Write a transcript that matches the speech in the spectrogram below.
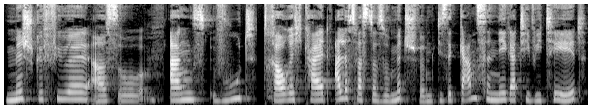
Mischgefühl aus so Angst, Wut, Traurigkeit, alles, was da so mitschwimmt, diese ganze Negativität.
